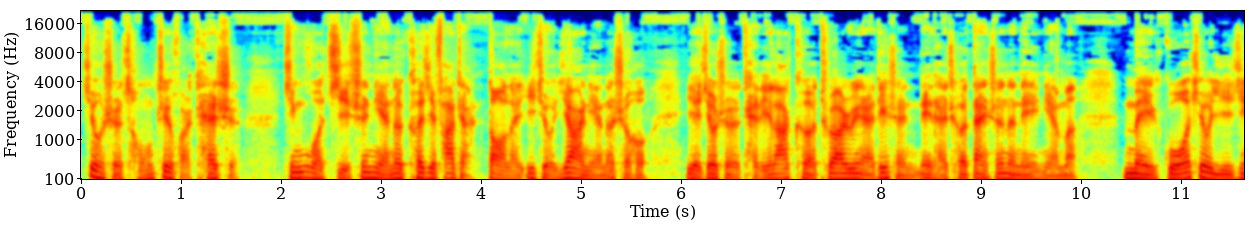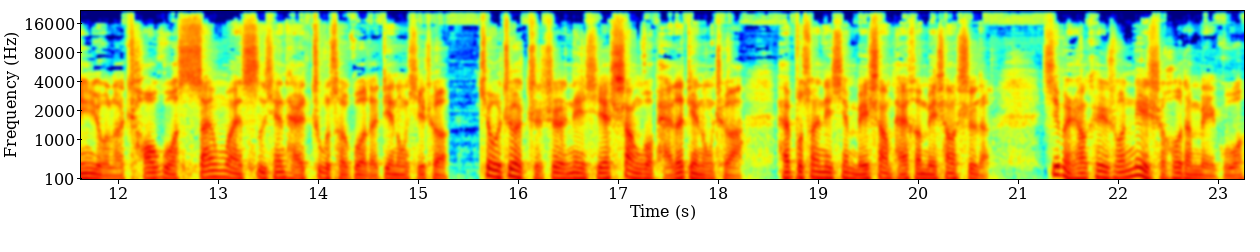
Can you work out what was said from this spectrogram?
就是从这会儿开始，经过几十年的科技发展，到了一九一二年的时候，也就是凯迪拉克 Touring Edition 那台车诞生的那一年嘛，美国就已经有了超过三万四千台注册过的电动汽车。就这只是那些上过牌的电动车啊，还不算那些没上牌和没上市的。基本上可以说，那时候的美国。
